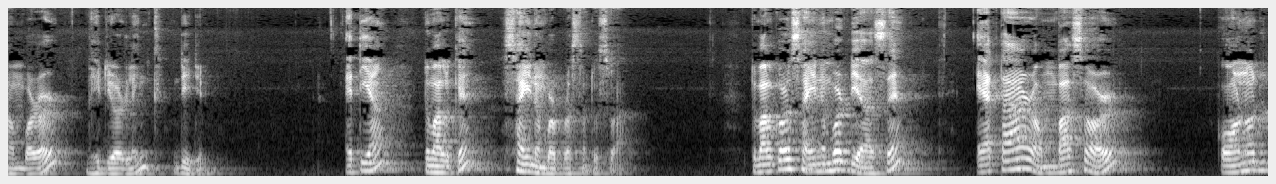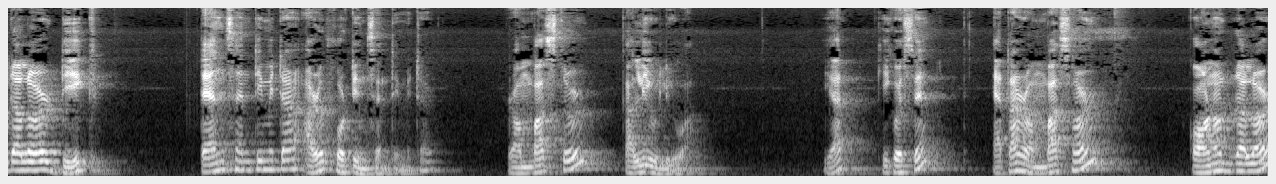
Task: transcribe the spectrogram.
নম্বৰৰ ভিডিঅ'ৰ লিংক দি দিম। এতিয়া তোমালোকে চাৰি নম্বৰ প্ৰশ্নটো চোৱা। তোমালোকৰ চাৰি নম্বৰ দিয়া আছে এটা ৰম্বাছৰ কৰ্ণ দুডালৰ দিশ টেন চেণ্টিমিটাৰ আৰু ফৰ্টিন চেণ্টিমিটাৰ ৰম্বাছটোৰ কালি উলিওৱা। ইয়াত কি কৈছে? এটা ৰম্বাছৰ কৰ্ণ দুডালৰ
